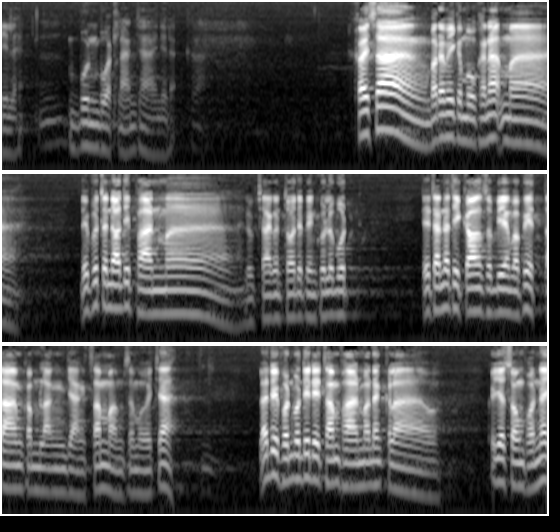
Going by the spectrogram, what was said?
นี่แหละ บุญบวชหลานชายนี่แหละครับ เคยสร้างบารมีกมูคณะมาโดยพุทธนรที่ผ่านมา ลูกชายคนโตได้เป็นกุลบุตร ได้ทำหน้าที่กองเสบียงประเภทตามกำลังอย่างสม่ำเสมอจ้าและด้วยผลบุญที่ได้ทำผ่านมาดังกล่าว ก็จะส่งผลให้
